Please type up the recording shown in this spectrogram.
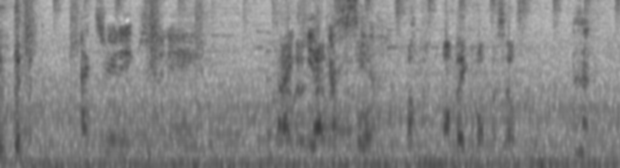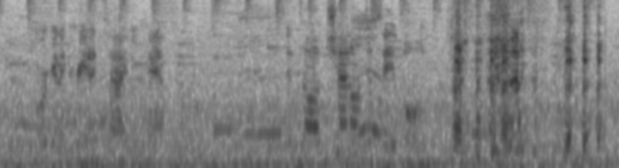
X-rated Q and A by Keith Garcia. I'll, I'll make them up myself. We're gonna create a tag, okay? It's all channel disabled.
